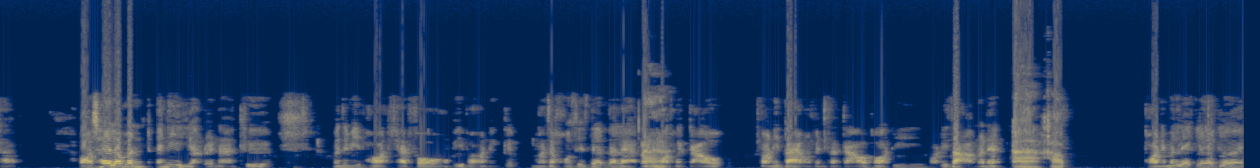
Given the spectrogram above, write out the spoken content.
ครับอ๋อใช่แล้วมันไอ้นี่อีกอย่างด้วยนะ คือ มันจะมีพอร์ตแค f โฟของพี่พอร์ตหนึ่งก็มาจาก grid system นั่นแหละเป็นอ่าพอร์ตสเกลตอนนี้แตกมันเป็นสเกลพอร์ตที่พอร์ตที่สามแล้วเนี่ย อ่าครับ พอร์ตนี้มันเล็กๆเลย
